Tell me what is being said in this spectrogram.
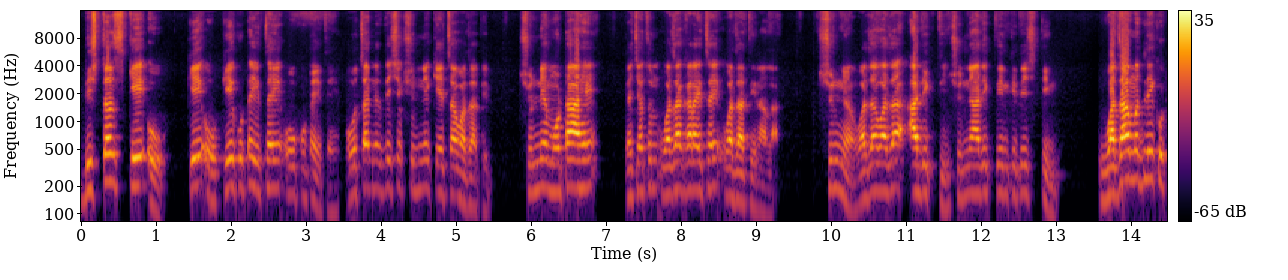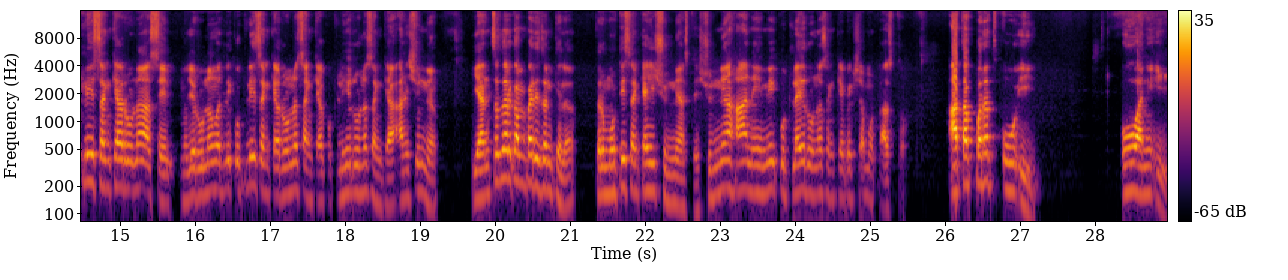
डिस्टन्स के ओ के ओ के कुठं इथं आहे ओ कुठं इथं आहे ओ चा निर्देशक शून्य के चा वजा तीन. शून्य मोठा आहे त्याच्यातून वजा करायचा आहे वजा तीन आला. शून्य वजा वजा अधिक तीन. शून्य अधिक तीन किती? तीन. वजा मधली कुठलीही संख्या ऋण असेल म्हणजे ऋण मधली कुठलीही संख्या ऋण संख्या कुठलीही ऋण संख्या आणि शून्य यांचं जर कंपॅरिझन केलं तर मोठी संख्या ही शून्य असते. शून्य हा नेहमी कुठल्याही ऋण संख्येपेक्षा मोठा असतो. आता परत ओ ई ओ आणि ई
